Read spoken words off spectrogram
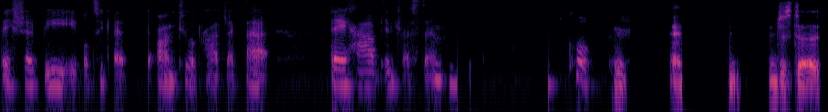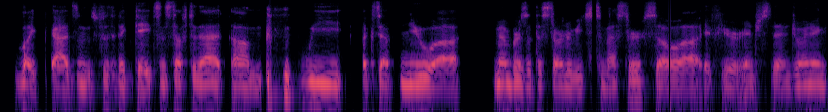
they should be able to get onto a project that they have interest in. Cool. And just to like add some specific dates and stuff to that, um, we accept new uh, members at the start of each semester. So uh, if you're interested in joining,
